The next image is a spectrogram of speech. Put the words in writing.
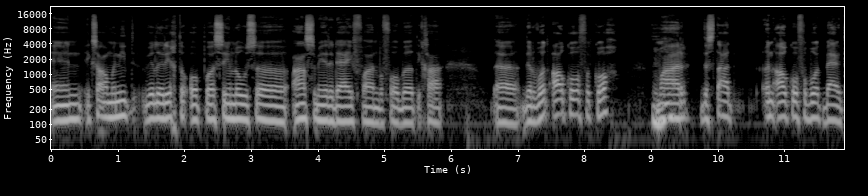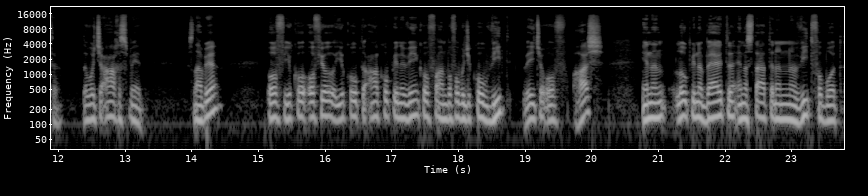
En ik zou me niet willen richten op eh, zinloze aansmerenij van bijvoorbeeld... Ik ga, eh, er wordt alcohol verkocht, maar er staat een alcoholverbod buiten. Dan word je aangesmeerd. Snap je? Of, je, of je, je koopt een aankoop in een winkel van bijvoorbeeld je koopt wiet, weet je, of hash. En dan loop je naar buiten en dan staat er een eh, wietverbod.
